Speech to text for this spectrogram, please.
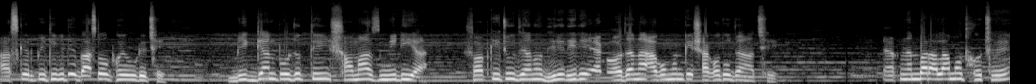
আজকের পৃথিবীতে বাস্তব হয়ে উঠেছে। বিজ্ঞান, প্রযুক্তি, সমাজ, মিডিয়া সব কিছু যেন ধীরে ধীরে এক অজানা আগমনকে স্বাগত জানাচ্ছে। এক নম্বর আলামত হচ্ছে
